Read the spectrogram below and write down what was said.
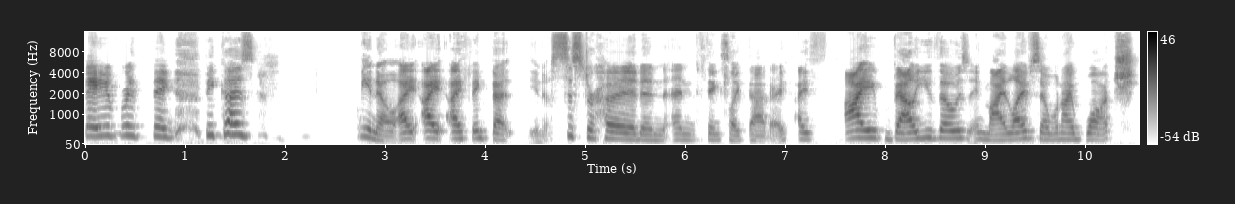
favorite thing because you know I I I think that you know sisterhood and and things like that. I I I value those in my life. So when I watch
